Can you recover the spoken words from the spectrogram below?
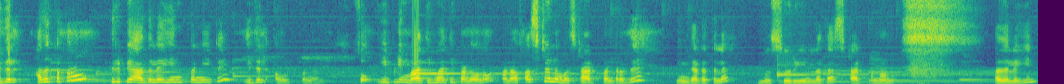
இதில் அதுக்கப்புறம் திருப்பி அதில் இன் பண்ணிவிட்டு இதில் அவுட் பண்ணணும். ஸோ இப்படி மாற்றி மாற்றி பண்ணணும். ஆனால் ஃபஸ்ட்டு நம்ம ஸ்டார்ட் பண்ணுறது இந்த இடத்துல இந்த சூரியனில் தான் ஸ்டார்ட் பண்ணணும். அதில் இன்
